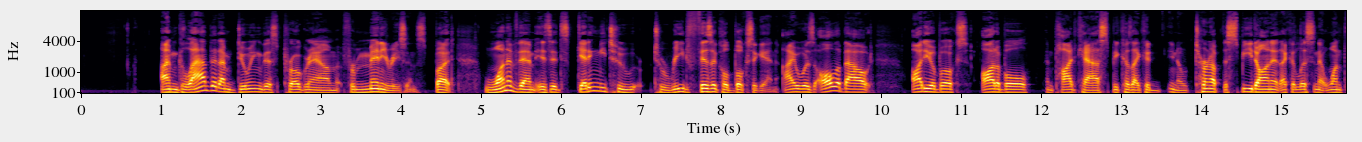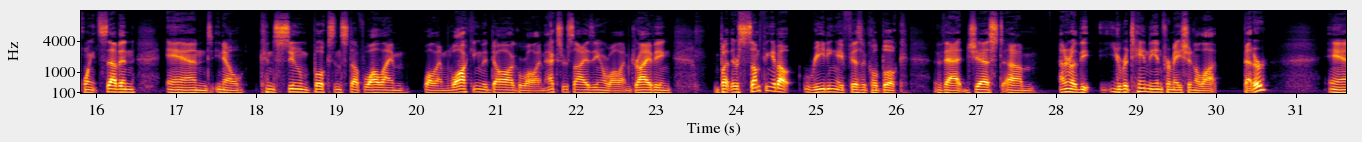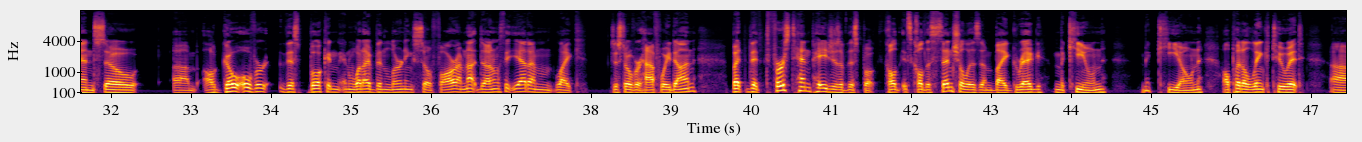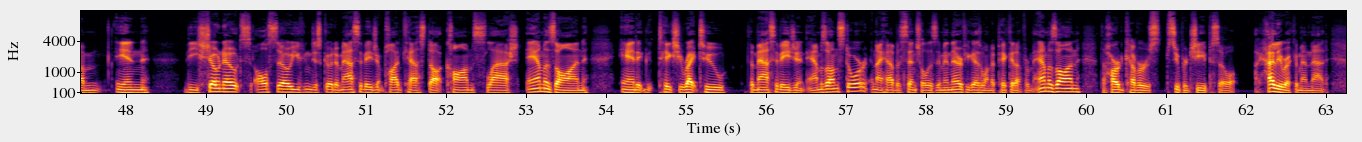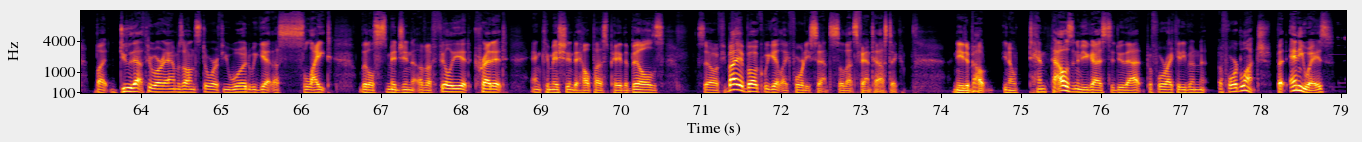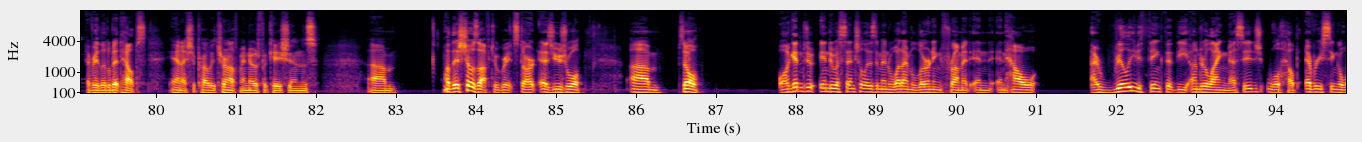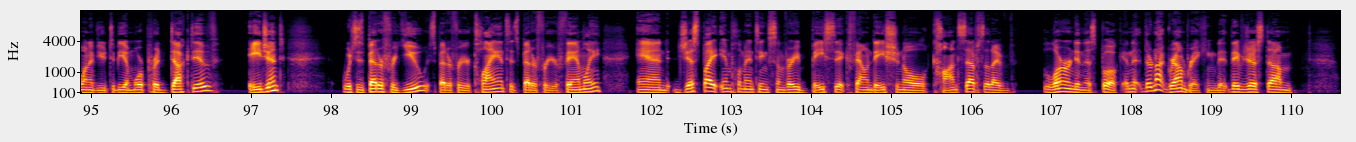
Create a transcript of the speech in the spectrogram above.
I'm glad that I'm doing this program for many reasons, but one of them is it's getting me to to read physical books again. I was all about audiobooks, Audible, and podcasts because I could, you know, turn up the speed on it. I could listen at 1.7 and, you know, consume books and stuff while I'm while I'm walking the dog or while I'm exercising or while I'm driving. But there's something about reading a physical book that just um, I don't know, the you retain the information a lot better. And so um, I'll go over this book and, and what I've been learning so far. I'm not done with it yet. I'm like just over halfway done. But the first 10 pages of this book called it's called Essentialism by Greg McKeown. McKeown. I'll put a link to it um, in the show notes. Also, you can just go to massiveagentpodcast.com slash Amazon and it takes you right to the Massive Agent Amazon store. And I have Essentialism in there if you guys want to pick it up from Amazon. The hardcover is super cheap, so I highly recommend that. But do that through our Amazon store if you would. We get a slight little smidgen of affiliate credit and commission to help us pay the bills. So if you buy a book, we get like 40 cents. So that's fantastic need about you know 10,000 of you guys to do that before I could even afford lunch. But anyways, every little bit helps, and I should probably turn off my notifications. Um, well, this show's off to a great start as usual. Um, so I'll get into, into essentialism and what I'm learning from it, and and how I really think that the underlying message will help every single one of you to be a more productive agent which is better for you, it's better for your clients, it's better for your family. And just by implementing some very basic foundational concepts that I've learned in this book, and they're not groundbreaking, they've just, um,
